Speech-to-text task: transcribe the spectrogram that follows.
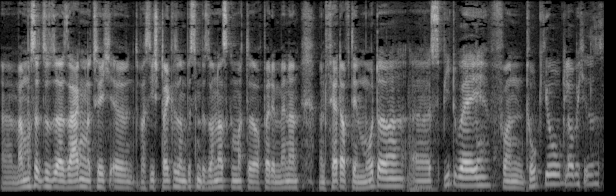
äh, man muss dazu sagen, natürlich, äh, was die Strecke so ein bisschen besonders gemacht hat, auch bei den Männern, man fährt auf dem Motor äh, Speedway von Tokio, glaube ich, ist es.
